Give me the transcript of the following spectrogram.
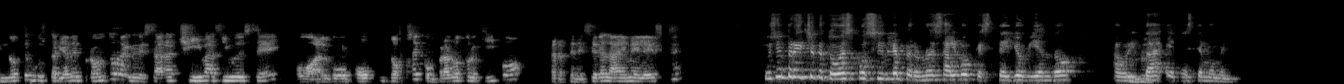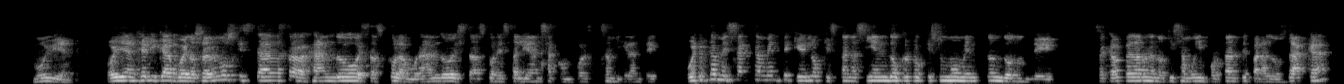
¿no te gustaría de pronto regresar a Chivas USA o algo, o no sé, comprar otro equipo, pertenecer a la MLS? Yo siempre he dicho que todo es posible, pero no es algo que esté yo viendo ahorita en este momento. Muy bien. Oye, Angélica, bueno, sabemos que estás trabajando, estás colaborando, estás con esta alianza con Fuerza Migrante. Cuéntame exactamente qué es lo que están haciendo. Creo que es un momento en donde se acaba de dar una noticia muy importante para los DACA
